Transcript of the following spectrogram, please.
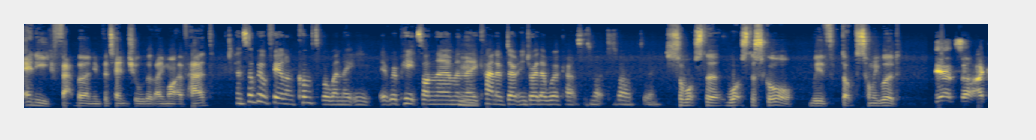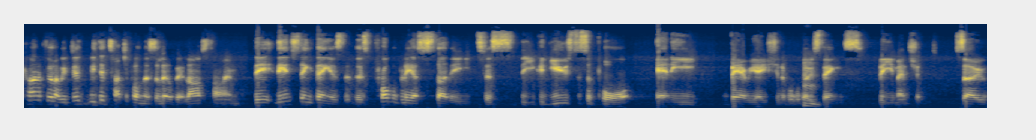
any fat burning potential that they might have had. And some people feel uncomfortable when they eat. It repeats on them, and Hmm. they kind of don't enjoy their workouts as much as well. Do they? So what's the what's the score with Dr. Tommy Wood? Yeah, so I kind of feel like we did we did touch upon this a little bit last time. The the interesting thing is that there's probably a study to, that you could use to support any variation of all those things that you mentioned. So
